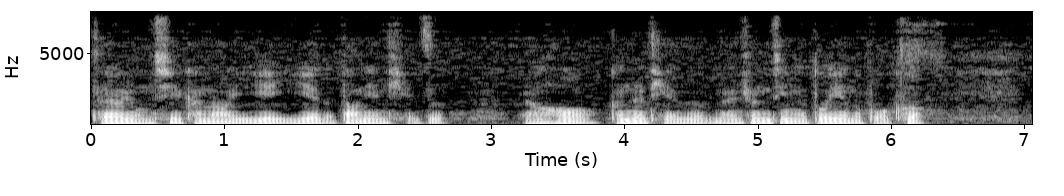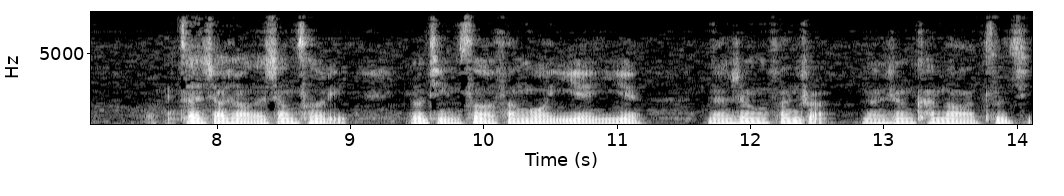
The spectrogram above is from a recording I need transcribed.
才有勇气看到一页一页的悼念帖子，然后跟着帖子，男生进了多燕的博客，在小小的相册里，有景色翻过一页一页，男生翻转，男生看到了自己，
